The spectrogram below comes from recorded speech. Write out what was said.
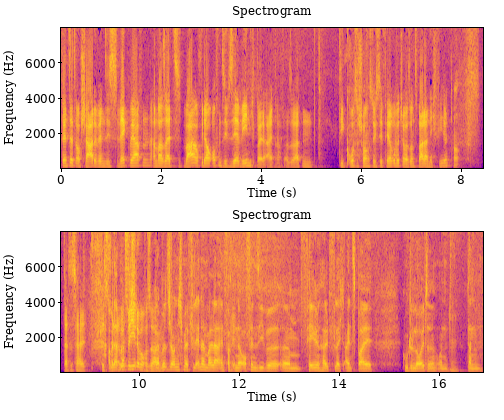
fände es jetzt auch schade, wenn sie es wegwerfen. Andererseits war auch wieder offensiv sehr wenig bei der Eintracht. Also hatten die große Chance durch Seferovic, aber sonst war da nicht viel. Ja. Das ist halt, das aber da was wir jede Woche sagen. Da wird sich auch nicht mehr viel ändern, weil da einfach in der Offensive ähm, fehlen halt vielleicht ein, zwei gute Leute und mhm. dann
